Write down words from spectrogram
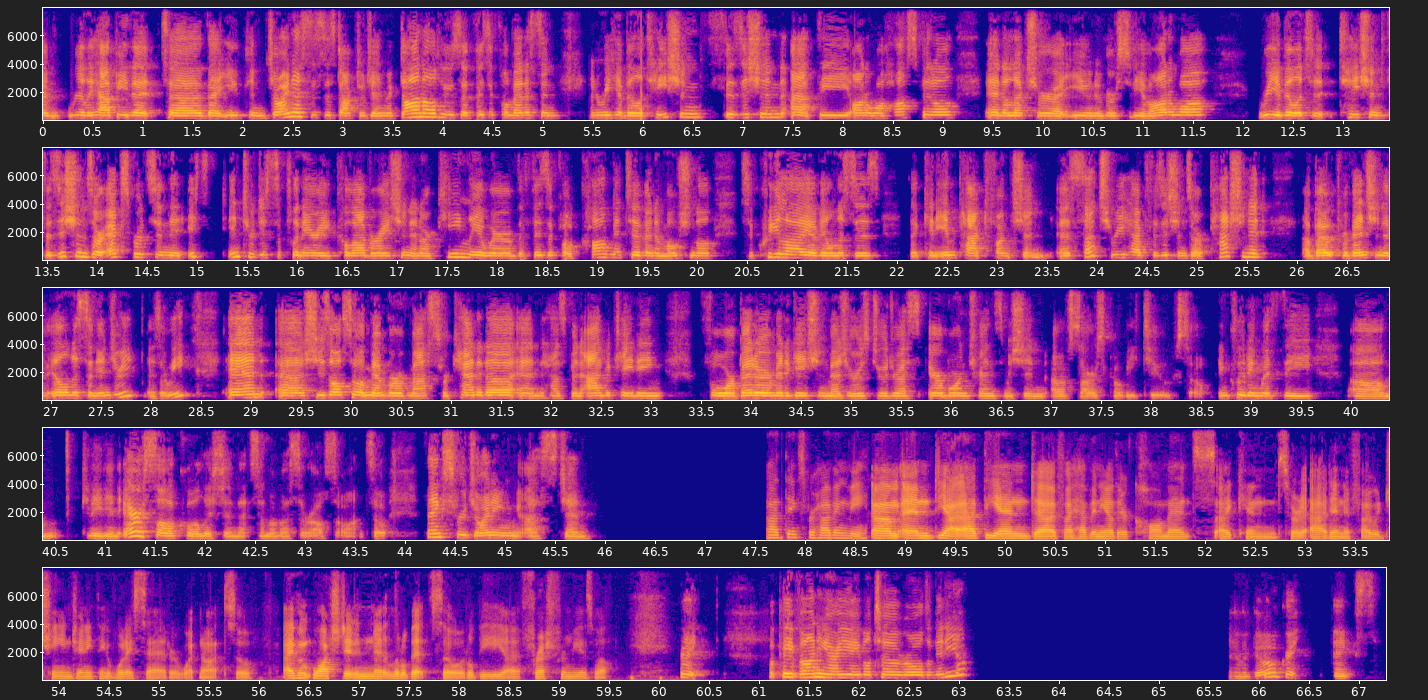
I'm really happy that uh, that you can join us. This is Dr. Jen McDonald, who's a physical medicine and rehabilitation physician at the Ottawa Hospital and a lecturer at University of Ottawa. Rehabilitation physicians are experts in the interdisciplinary collaboration and are keenly aware of the physical, cognitive, and emotional sequelae of illnesses that can impact function. As such, rehab physicians are passionate about prevention of illness and injury, as are we. And uh, she's also a member of Masks for Canada and has been advocating for better mitigation measures to address airborne transmission of SARS-CoV-2. So, including with the um, Canadian Aerosol Coalition that some of us are also on. So, thanks for joining us, Jen. Uh, thanks for having me. Um, and yeah, at the end, uh, if I have any other comments, I can sort of add in if I would change anything of what I said or whatnot. So I haven't watched it in a little bit, so it'll be uh, fresh for me as well. Great. Okay, Vani, are you able to roll the video? There we go. Great. Thanks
